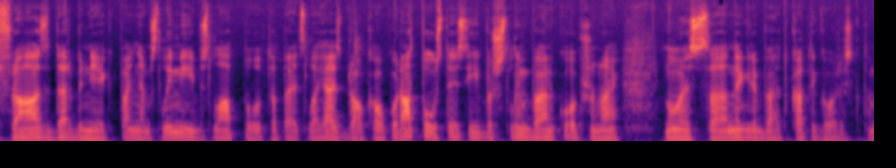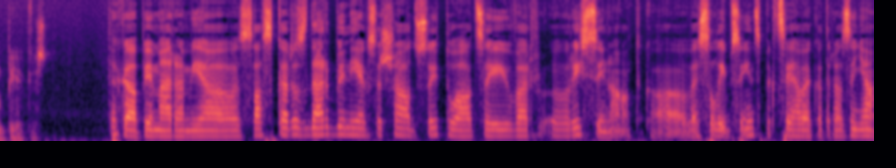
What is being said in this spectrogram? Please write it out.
frāze darbinieki paņem slimības lapu, tāpēc, lai aizbrauktu kaut kur atpūsties, īpaši slimu bērnu kopšanai, nu es negribētu kategoriski tam piekrist. Tā kā, piemēram, ja saskaras darbinieks ar šādu situāciju, var uh, risināt, kā veselības inspekcijā vai katrā ziņā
